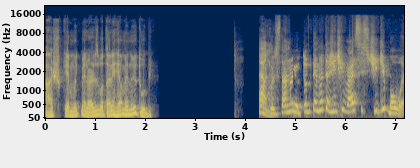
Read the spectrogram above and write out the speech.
acho que é muito melhor eles botarem realmente no YouTube. É, Olha. por estar no YouTube, tem muita gente que vai assistir de boa.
